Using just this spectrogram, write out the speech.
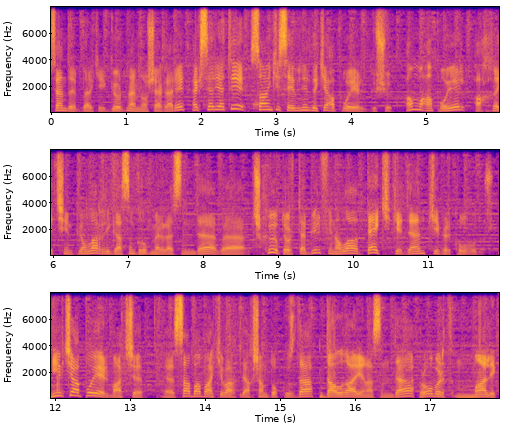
sən də bəlkə gördün həmin o şərhləri. Əksəriyyəti sanki sevinirdi ki, Apoel düşüb. Amma Apoel axı Çempionlar Liqasının qrup mərhələsində və çıxıb 4də 1 finala dək gedən Kiper klubudur. Neftçi Apoel maçı e, Sabah Bakı vaxtlı axşam 9-da Dalğa arenasında Robert Malik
